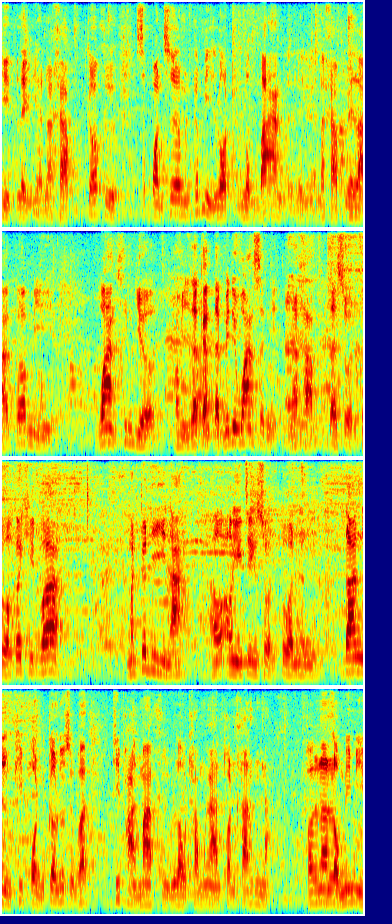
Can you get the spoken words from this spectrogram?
กิจอะไรอย่างเงี้ยนะครับ ก็คือสปอนเซอร์มันก็มีลดลงบ้างหรืออะไรอย่างเงี้ยนะครับ เวลาก็มี ว่างขึ้นเยอะเอาอย่างนี้แล้วกันแต่ไม่ได้ว่างสนิทนะครับ แต่ส่วนตัวก็คิดว่ามันก็ดีนะเอาเอาจริงๆส่วนตัวหนึ่งด้านหนึ่งพี่พลก็รู้สึกว่าที่ผ่านมาคือเราทำงานค่อนข้างหนัก เพราะฉะนั้นเราไม่มี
